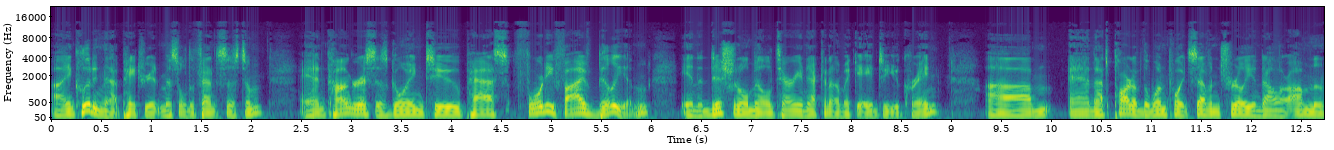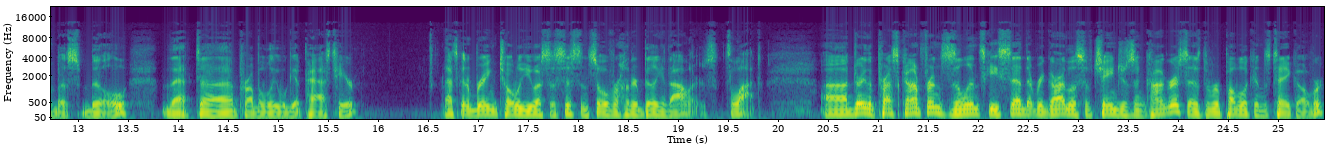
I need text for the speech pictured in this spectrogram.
uh, including that Patriot missile defense system. And Congress is going to pass 45 billion in additional military and economic aid to Ukraine. Um, and that's part of the 1.7 trillion dollar omnibus bill that uh, probably will get passed here. That's going to bring total U.S. assistance to over $100 billion. It's a lot. Uh, during the press conference, Zelensky said that regardless of changes in Congress as the Republicans take over,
